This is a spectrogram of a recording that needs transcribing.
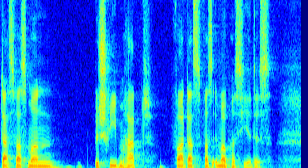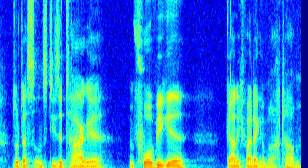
das, was man beschrieben hat, war das, was immer passiert ist. Sodass uns diese Tage im Vorwege gar nicht weitergebracht haben.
